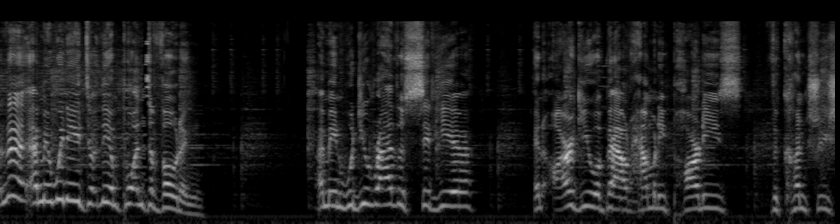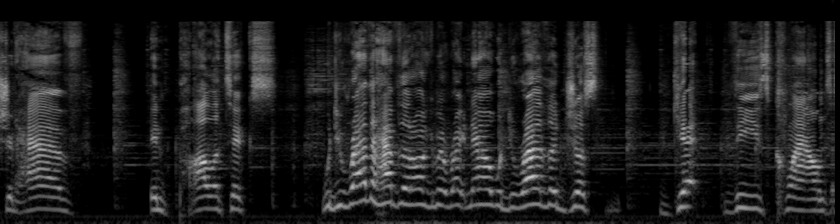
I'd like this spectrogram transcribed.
And then, I mean, we need to, the importance of voting. I mean, would you rather sit here and argue about how many parties the country should have in politics? Would you rather have that argument right now? Would you rather just get these clowns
